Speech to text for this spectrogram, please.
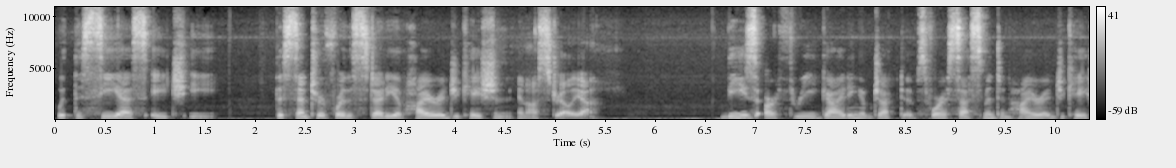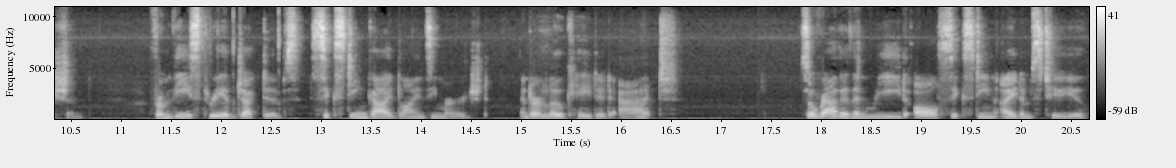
with the CSHE, the Centre for the Study of Higher Education in Australia. These are three guiding objectives for assessment in higher education. From these three objectives, 16 guidelines emerged and are located at. So rather than read all 16 items to you,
